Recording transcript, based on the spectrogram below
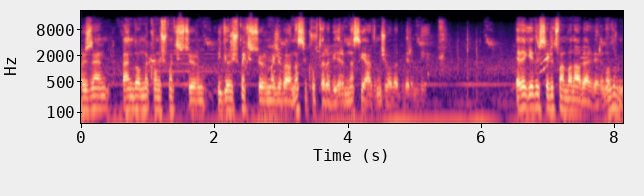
O yüzden ben de onunla konuşmak istiyorum. Bir görüşmek istiyorum acaba nasıl kurtarabilirim, nasıl yardımcı olabilirim diye. Eve gelirse lütfen bana haber verin olur mu?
